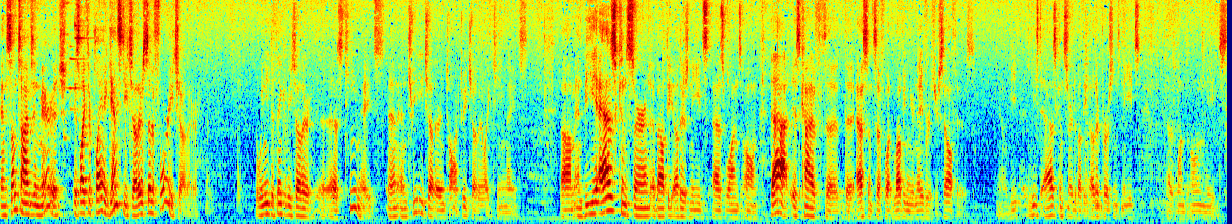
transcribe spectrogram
And sometimes in marriage, it's like they're playing against each other instead of for each other. But we need to think of each other as teammates and, and treat each other and talk to each other like teammates. Um, and be as concerned about the other's needs as one's own. That is kind of the, the essence of what loving your neighbor as yourself is. You know, be at least as concerned about the other person's needs as one's own needs.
